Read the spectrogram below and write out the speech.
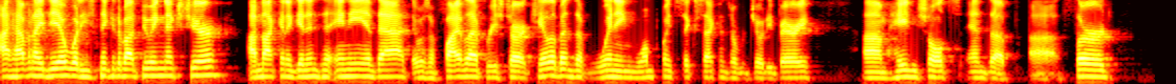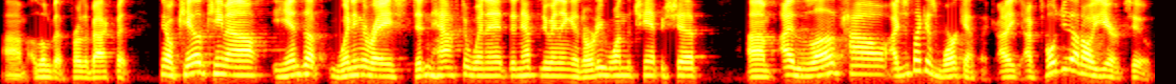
I have an idea what he's thinking about doing next year. I'm not going to get into any of that. There was a five lap restart. Kaleb ends up winning 1.6 seconds over Jody Barry. Um, Hayden Schultz ends up uh, third, um, a little bit further back. But, you know, Kaleb came out. He ends up winning the race, didn't have to win it, didn't have to do anything. Had already won the championship. Um, I love how I just like his work ethic. I, I've told you that all year too.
